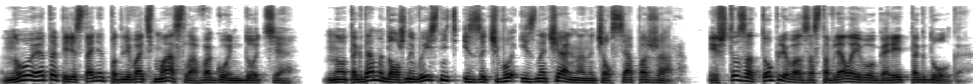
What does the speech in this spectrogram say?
Ну, это перестанет подливать масло в огонь Дотти. Но тогда мы должны выяснить, из-за чего изначально начался пожар. И что за топливо заставляло его гореть так долго?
